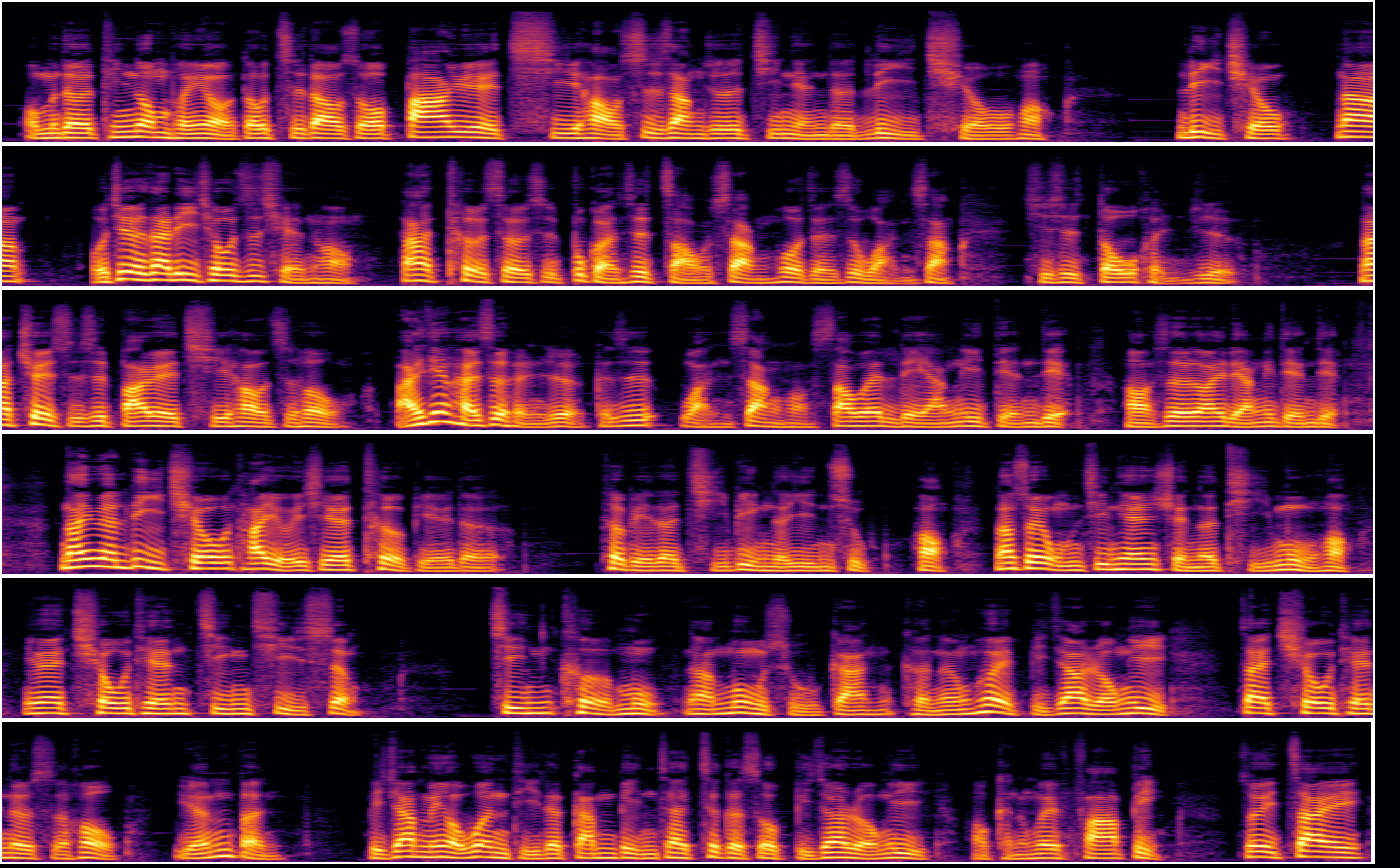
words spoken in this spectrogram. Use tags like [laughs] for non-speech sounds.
我们的听众朋友都知道说，八月七号事实上就是今年的立秋哈，立秋。那我记得在立秋之前哈，大概特色是不管是早上或者是晚上。其实都很热，那确实是八月七号之后，白天还是很热，可是晚上哈稍微凉一点点，好，稍微凉一点点。那因为立秋它有一些特别的、特别的疾病的因素，好，那所以我们今天选的题目哈，因为秋天金气盛，金克木，那木属肝，可能会比较容易在秋天的时候，原本比较没有问题的肝病，在这个时候比较容易哦，可能会发病，所以在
